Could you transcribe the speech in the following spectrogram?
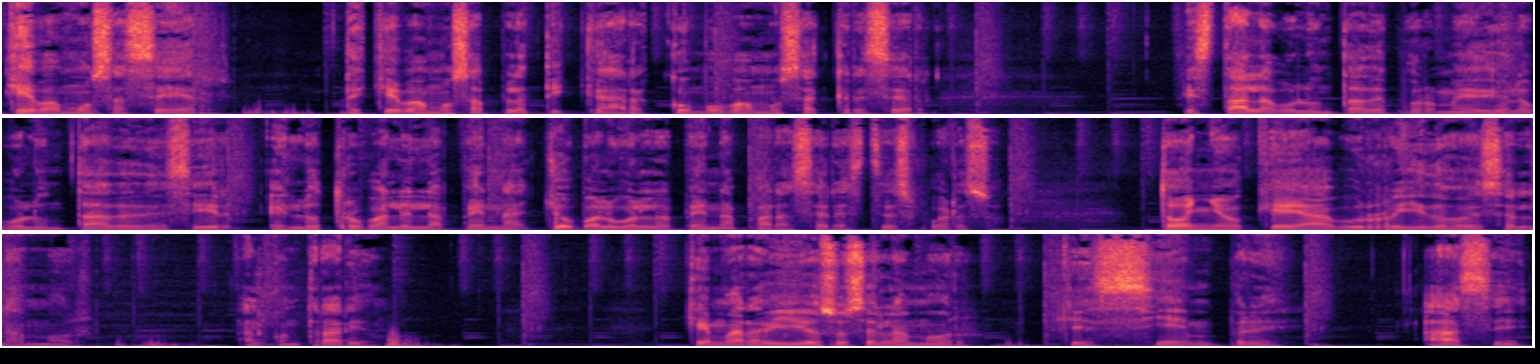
¿Qué vamos a hacer? ¿De qué vamos a platicar? ¿Cómo vamos a crecer? Está la voluntad de por medio, la voluntad de decir, el otro vale la pena, yo valgo la pena para hacer este esfuerzo. Toño, qué aburrido es el amor. Al contrario, qué maravilloso es el amor que siempre hace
